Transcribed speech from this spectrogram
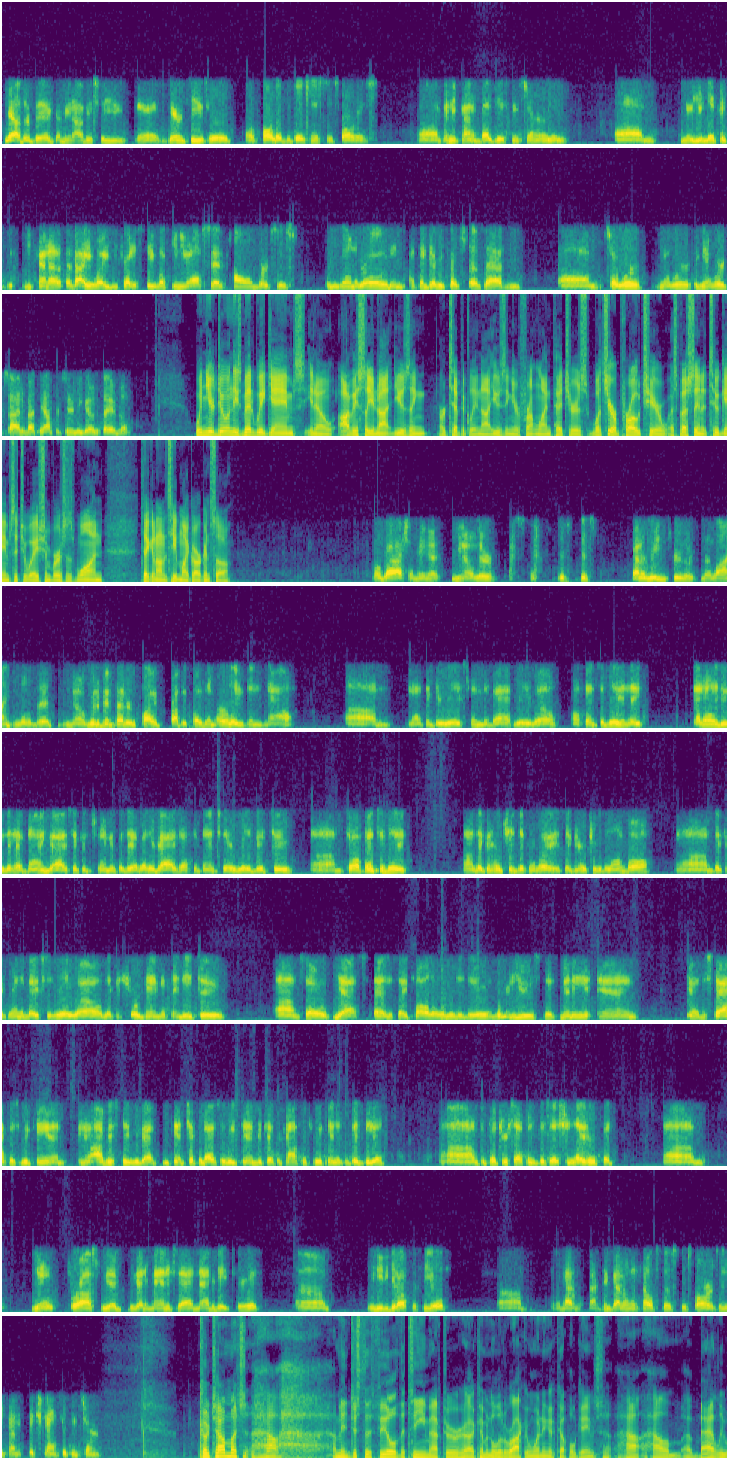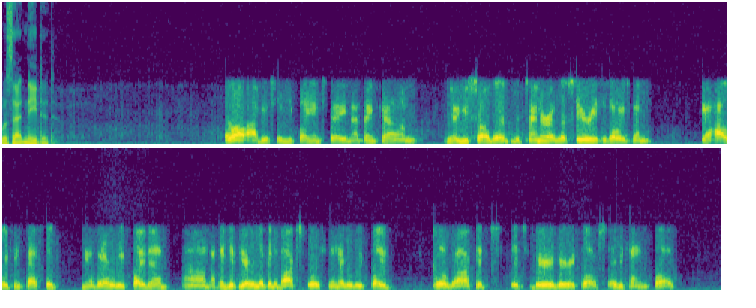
Yeah, they're big. I mean, obviously, uh, guarantees are, are part of the business as far as uh, any kind of budget is concerned. And um, you know, you look at, you kind of evaluate, you try to see what can you offset at home versus when you go on the road. And I think every coach does that. And um, so we're, you know, we're again, we're excited about the opportunity to go to Fayetteville. when you're doing these midweek games, you know, obviously you're not using or typically not using your frontline pitchers. What's your approach here, especially in a two game situation versus one, taking on a team like Arkansas? Well, gosh, I mean, you know, they're just just kind of reading through the, the lines a little bit. You know, it would have been better to play, probably play them early than now. Um, you know, I think they're really swinging the bat really well offensively, and they not only do they have nine guys that can swing it, but they have other guys off the bench that are really good too. Um, so offensively, uh, they can hurt you in different ways. They can hurt you with the long ball. Um, they can run the bases really well. They can short game if they need to. Um, so yes, that is a tall order to do, and we're going to use as many and you know the staff as we can. You know, obviously we got we can't jeopardize the weekend because the conference weekend is a big deal uh, to put yourself in a position later. But um, you know, for us, we have, we got to manage that, navigate through it. Um, we need to get off the field, um, and that, I think that only helps us as far as any kind of pitch counts are concerned. Coach, how much? How? I mean, just the feel of the team after uh, coming to Little Rock and winning a couple games. How how uh, badly was that needed? well, obviously you play in state, and I think um, you know you saw the the tenor of the series has always been you know highly contested. You know, whenever we play them, um, I think if you ever look at the box scores, whenever we played Little Rock, it's it's very very close every time we play.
